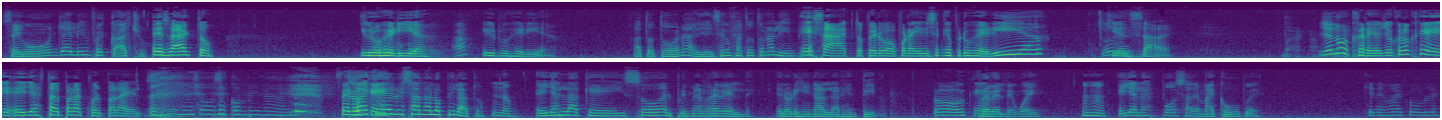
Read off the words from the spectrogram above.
según Jailin fue cacho. Exacto. Y brujería. ¿Ah? Y brujería. A Totona, ella dice que fue a Totona limpia. Exacto, pero por ahí dicen que es brujería. ¿Quién dices. sabe? Yo no creo, yo creo que ella es tal para cual para él. Sí, ellos dos se combinan ahí. Pero ¿Sabes quién que... es Luisana Lopilato? No. Ella es la que hizo el primer Rebelde, el original, el argentino. Oh, ok. Rebelde Way. Ella es la esposa de Michael Bublé. ¿Quién es Michael Bublé?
